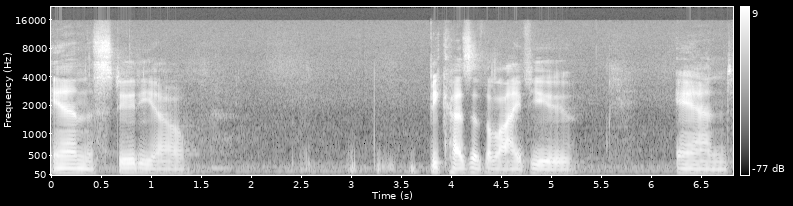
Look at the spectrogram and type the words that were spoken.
in the studio because of the live view and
